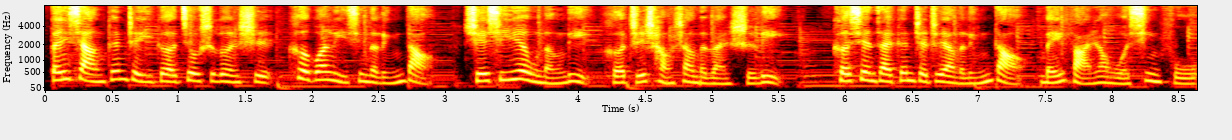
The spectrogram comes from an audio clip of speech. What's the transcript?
本想跟着一个就事论事、客观理性的领导学习业务能力和职场上的软实力，可现在跟着这样的领导没法让我幸福。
